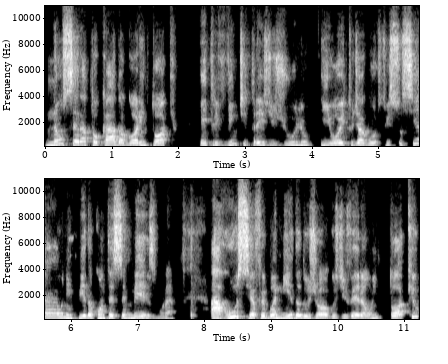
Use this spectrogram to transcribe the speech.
não será tocado agora em Tóquio entre 23 de julho e 8 de agosto. Isso se a Olimpíada acontecer mesmo, né? A Rússia foi banida dos Jogos de Verão em Tóquio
